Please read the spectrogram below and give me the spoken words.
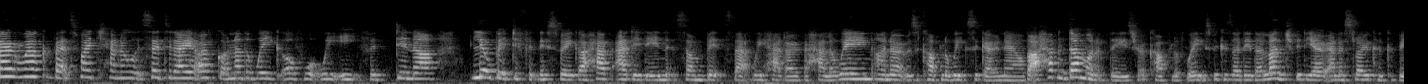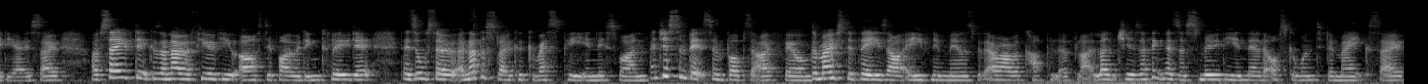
And welcome back to my channel. So today I've got another week of what we eat for dinner a little bit different this week. I have added in some bits that we had over Halloween. I know it was a couple of weeks ago now, but I haven't done one of these for a couple of weeks because I did a lunch video and a slow cooker video. So I've saved it because I know a few of you asked if I would include it. There's also another slow cooker recipe in this one and just some bits and bobs that I've filmed. So most of these are evening meals, but there are a couple of like lunches. I think there's a smoothie in there that Oscar wanted to make. So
